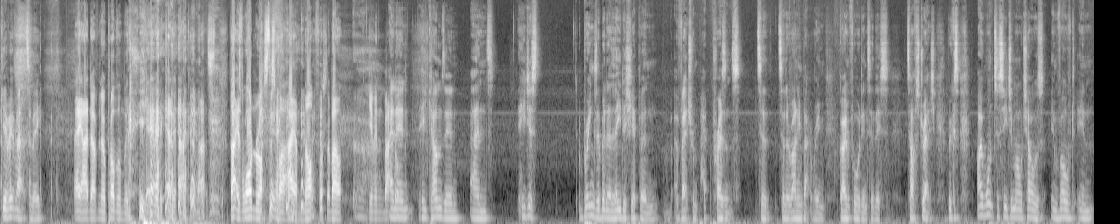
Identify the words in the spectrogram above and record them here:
Give it back to me." Hey, I'd have no problem with getting rid of Kenneth Acker. That's that is one roster spot I am not fussed about giving back. and up. then he comes in and he just brings a bit of leadership and a veteran pe- presence to to the running back room going forward into this tough stretch. Because I want to see Jamaal Charles involved in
